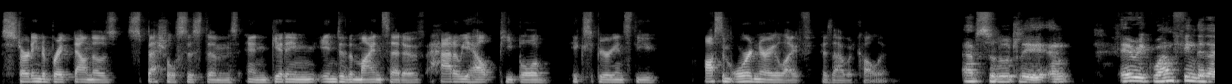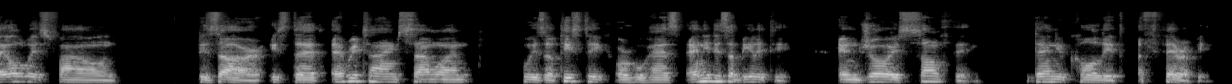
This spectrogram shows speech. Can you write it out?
starting to break down those special systems and getting into the mindset of how do we help people experience the awesome ordinary life, as I would call it. Absolutely. And Eric, one thing that I always found bizarre is that every time someone who is autistic or who has any disability enjoys something, then you call it a therapy.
